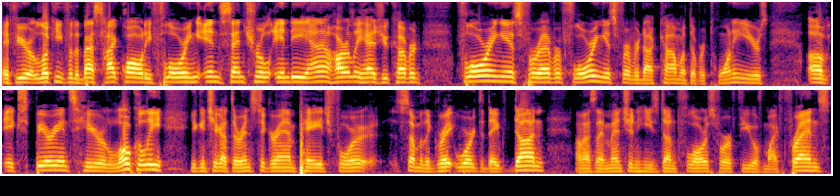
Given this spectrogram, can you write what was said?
If you're looking for the best high quality flooring in central Indiana, Harley has you covered. Flooring is forever. Flooringisforever.com with over 20 years of experience here locally. You can check out their Instagram page for some of the great work that they've done. Um, as I mentioned, he's done floors for a few of my friends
